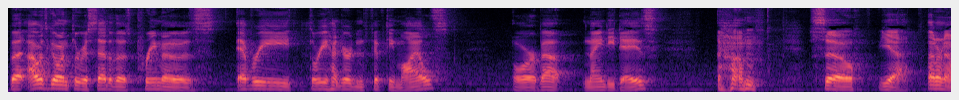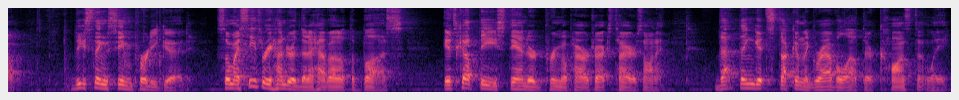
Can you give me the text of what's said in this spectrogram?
but I was going through a set of those Primos every 350 miles, or about 90 days. Um, so, yeah, I don't know. These things seem pretty good. So my C300 that I have out at the bus, it's got the standard Primo Powertrax tires on it. That thing gets stuck in the gravel out there constantly.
